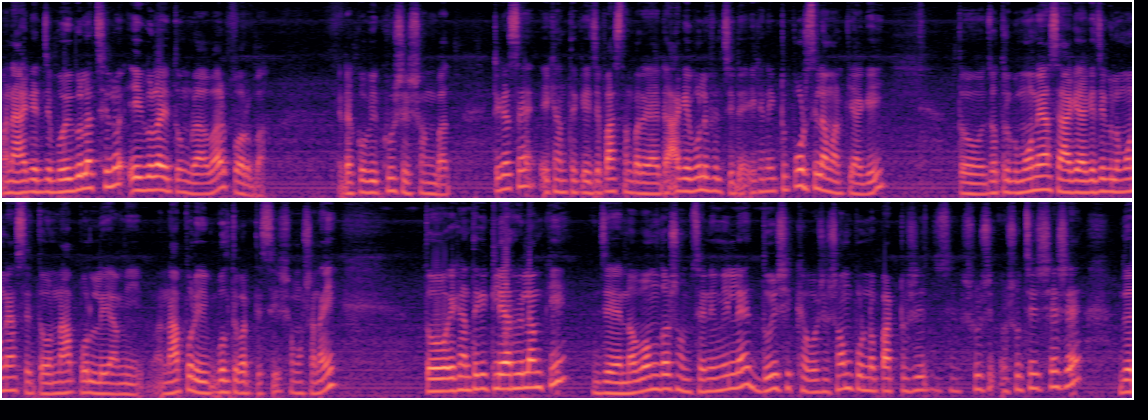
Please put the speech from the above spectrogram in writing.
মানে আগের যে বইগুলো ছিল এইগুলাই তোমরা আবার পড়বা। এটা খুবই খুশির সংবাদ। ঠিক আছে? এখান থেকে এই যে পাঁচ নম্বরে এটা আগে বলে ফেলছি এখানে একটু পড়ছিলাম আর কি আগেই। তো যতটুকু মনে আছে, আগে আগে যেগুলো মনে আছে, তো না পড়লে আমি, না পড়েই বলতে পারতেছি, সমস্যা নাই। তো এখান থেকে ক্লিয়ার হইলাম কি? যে নবম, দশম শ্রেণি মিলে দুই শিক্ষাবর্ষে সম্পূর্ণ পাঠ্যসূচি শেষে দুই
